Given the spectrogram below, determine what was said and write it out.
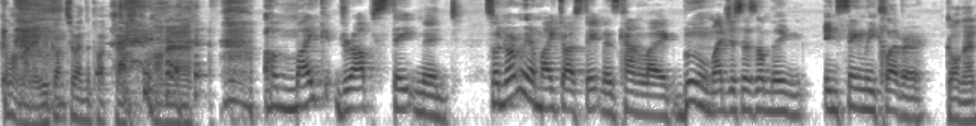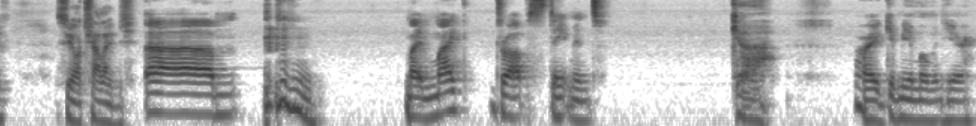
Come on, Manny, we've got to end the podcast on a a mic drop statement. So normally a mic drop statement is kind of like, boom, I just said something insanely clever. Go on then. So your challenge. Um, my mic drop statement. God. All right, give me a moment here.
